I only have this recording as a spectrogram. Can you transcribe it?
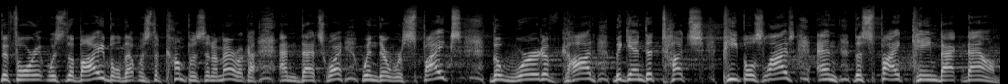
Before it was the Bible that was the compass in America. And that's why when there were spikes, the Word of God began to touch people's lives and the spike came back down.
